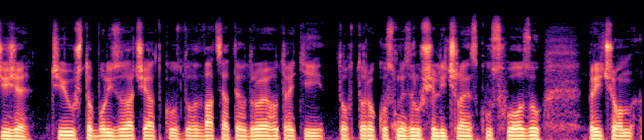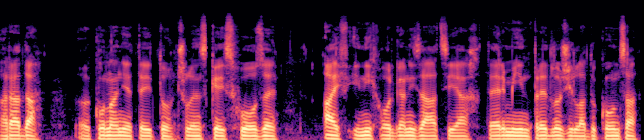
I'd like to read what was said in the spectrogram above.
čiže či už to boli zo začiatku, z 22.3. tohto roku sme zrušili členskú schôzu, pričom rada e, konanie tejto členskej schôze aj v iných organizáciách termín predložila do konca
